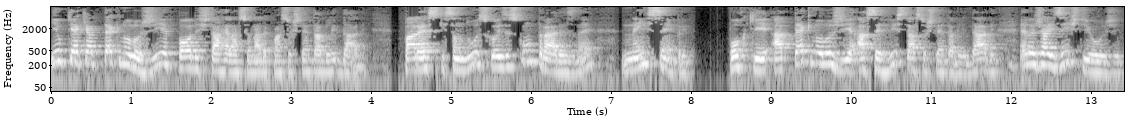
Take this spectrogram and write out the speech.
E o que é que a tecnologia pode estar relacionada com a sustentabilidade? Parece que são duas coisas contrárias, né? Nem sempre. Porque a tecnologia a serviço da sustentabilidade, ela já existe hoje.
